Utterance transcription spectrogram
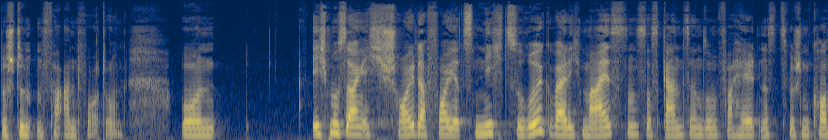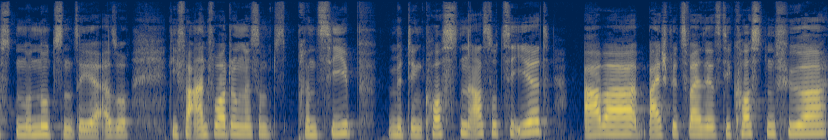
bestimmten Verantwortung. Und ich muss sagen, ich scheue davor jetzt nicht zurück, weil ich meistens das Ganze in so einem Verhältnis zwischen Kosten und Nutzen sehe. Also die Verantwortung ist im Prinzip mit den Kosten assoziiert aber beispielsweise jetzt die Kosten für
